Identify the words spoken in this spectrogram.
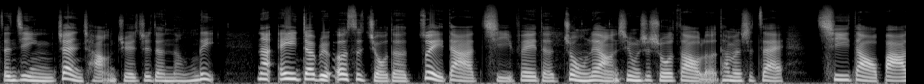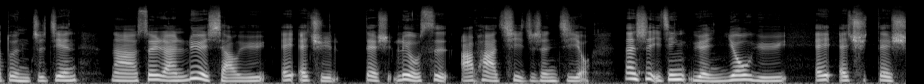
增进战场觉知的能力。那 AW 二四九的最大起飞的重量，新闻是说到了，他们是在。七到八吨之间，那虽然略小于 AH- 六四阿帕奇直升机哦，但是已经远优于 AH-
